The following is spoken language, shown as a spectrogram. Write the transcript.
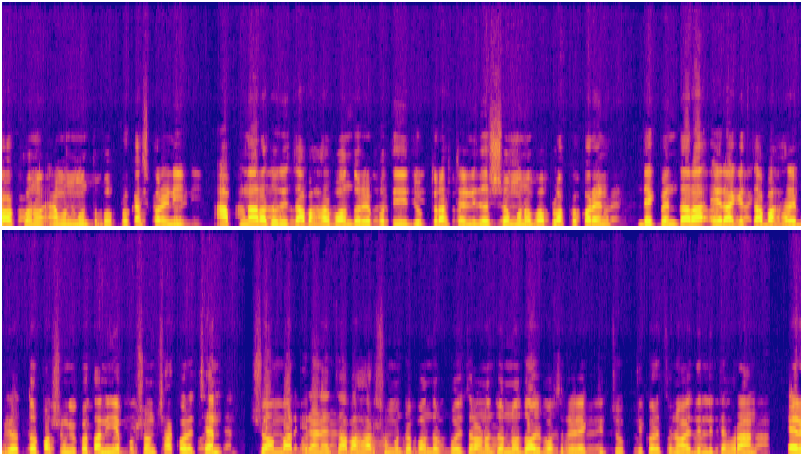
কখনো এমন মন্তব্য প্রকাশ করেনি। আপনারা যদি চাবাহার বন্দরের প্রতি যুক্তরাষ্ট্রের নিজস্ব মনোভাব লক্ষ্য করেন। দেখবেন তারা এর আগে চাবাহারের বৃহত্তর প্রাসঙ্গিকতা নিয়ে প্রশংসা করেছেন। সোমবার ইরানের চাবাহার সমুদ্র বন্দর পরিচালনার জন্য দশ বছরের একটি চুক্তি করেছে নয়াদিল্লি তেহরান। এর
